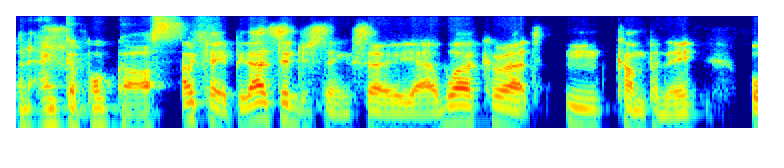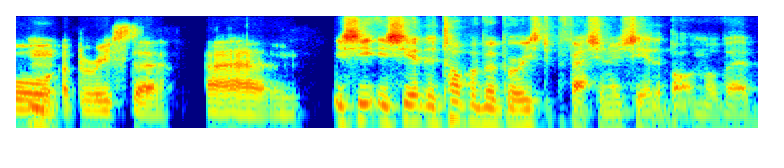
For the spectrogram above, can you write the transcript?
on Anchor Podcasts. Okay, but that's interesting. So yeah, worker at mm, company or Mm. a barista. Um, Is she is she at the top of a barista profession? Or is she at the bottom of a,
